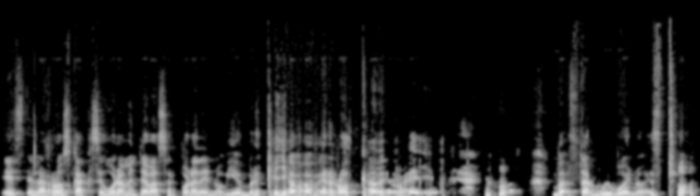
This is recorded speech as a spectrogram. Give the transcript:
este, la rosca, que seguramente va a ser por ahí de noviembre, que ya va a haber rosca de reyes. Va a estar muy bueno esto.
